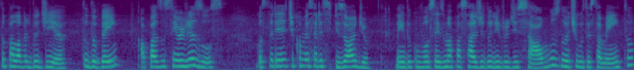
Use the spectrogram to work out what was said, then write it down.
Do Palavra do Dia, tudo bem? A paz do Senhor Jesus. Gostaria de começar esse episódio lendo com vocês uma passagem do livro de Salmos, no Antigo Testamento,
